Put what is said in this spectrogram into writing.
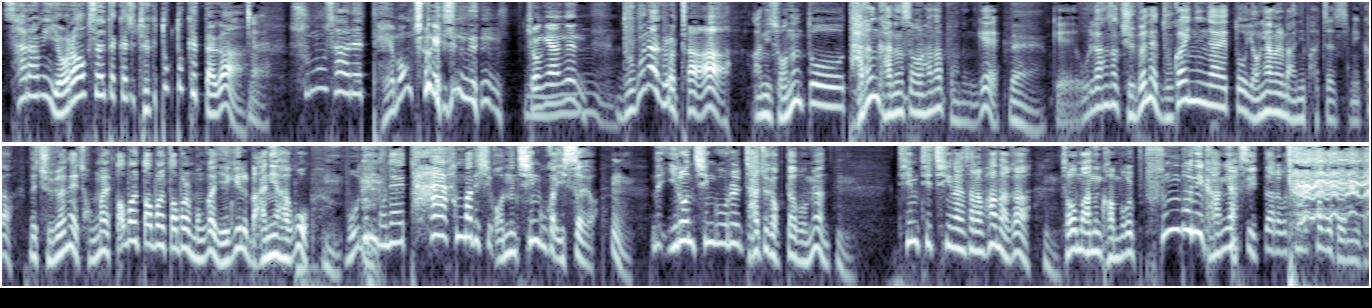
사람이 19살 때까지 되게 똑똑했다가 네. 스무 살에 대멍청해지는 경향은 음. 누구나 그렇다. 아니 저는 또 다른 가능성을 하나 보는 게 네. 우리가 항상 주변에 누가 있느냐에 또 영향을 많이 받지 않습니까? 근데 주변에 정말 떠벌 떠벌 떠벌 뭔가 얘기를 많이 하고 모든 분야에 다 한마디씩 얻는 친구가 있어요. 음. 근데 이런 친구를 자주 겪다 보면 음. 팀 티칭이라는 사람 하나가 음. 저 많은 과목을 충분히 강의할 수 있다라고 생각하게 됩니다.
